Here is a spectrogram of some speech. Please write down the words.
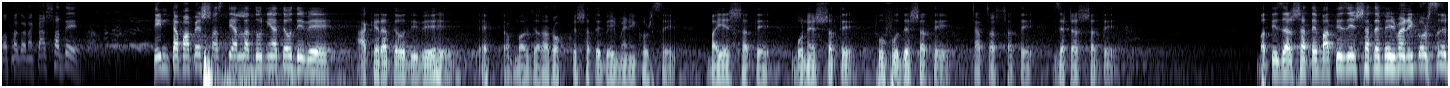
কথা কয় না, কার সাথে? তিনটা পাপের শাস্তি আল্লাহ দুনিয়াতেও দিবে, আখেরাতেও দিবে। এক নম্বর, যারা রক্তের সাথে বেইমানি করছে, ভাইয়ের সাথে, বোনের সাথে, ফুফুদের সাথে, চাচার সাথে, জেঠার সাথে, বাতিজার সাথে, বাতিজির সাথে বেইমানি করছেন,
